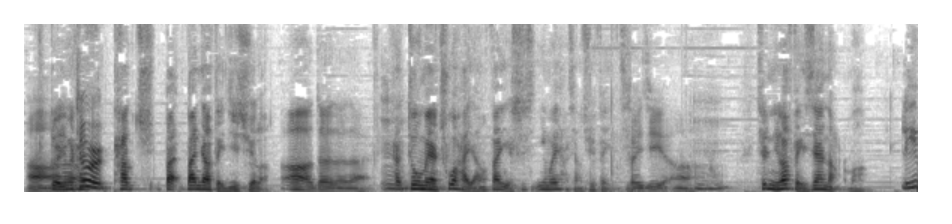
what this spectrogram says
啊，对，因为就是他去搬搬家斐济去了，啊，对对对，嗯他后面出海扬帆也是因为他想去斐济。斐济啊，嗯，其实你知道斐济在哪儿吗？离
